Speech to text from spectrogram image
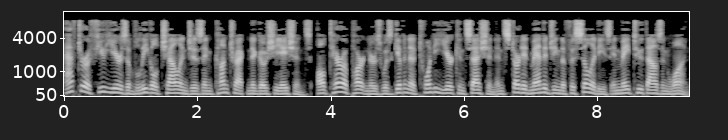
After a few years of legal challenges and contract negotiations, Alterra Partners was given a 20-year concession and started managing the facilities in May 2001.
